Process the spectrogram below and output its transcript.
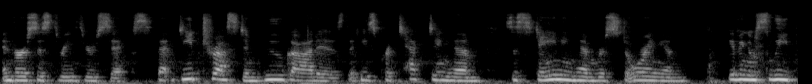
in verses three through six. That deep trust in who God is, that he's protecting him, sustaining him, restoring him, giving him sleep,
